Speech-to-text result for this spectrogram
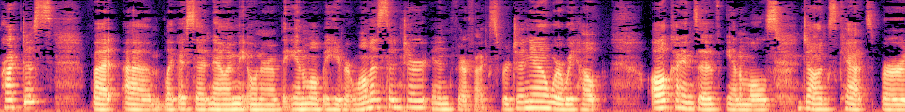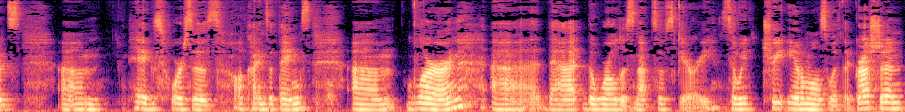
practice, but um, like I said, now I'm the owner of the Animal Behavior Wellness Center in Fairfax, Virginia, where we help all kinds of animals, dogs, cats, birds, um, pigs, horses, all kinds of things, um, learn uh, that the world is not so scary. So we treat animals with aggression,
